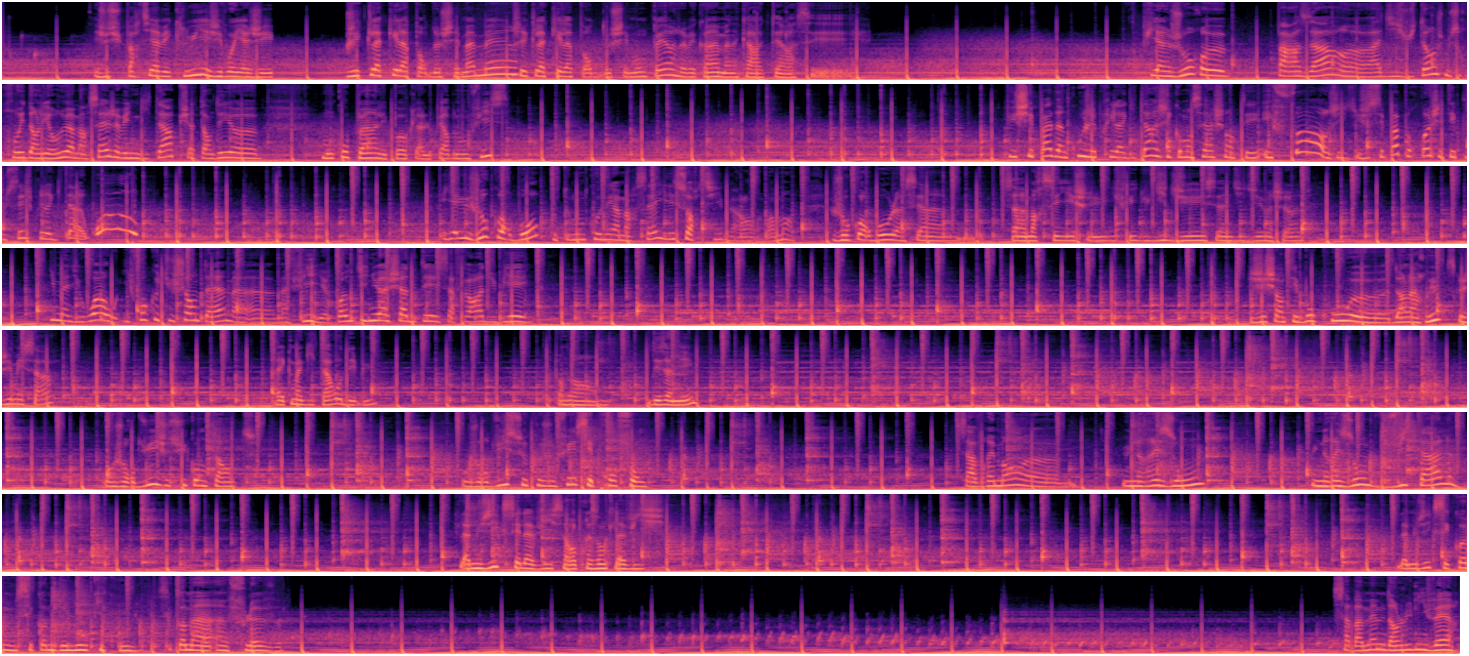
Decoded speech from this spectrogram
Et je suis partie avec lui et j'ai voyagé. J'ai claqué la porte de chez ma mère, j'ai claqué la porte de chez mon père. J'avais quand même un caractère assez. Puis un jour, euh, par hasard, euh, à 18 ans, je me suis retrouvée dans les rues à Marseille. J'avais une guitare, puis j'attendais mon copain à l'époque, le père de mon fils. Puis je sais pas, d'un coup j'ai pris la guitare j'ai commencé à chanter. Et fort, je sais pas pourquoi j'étais poussée, j'ai pris la guitare et wow Il y a eu Joe Corbeau, que tout le monde connaît à Marseille, il est sorti, mais alors vraiment, Joe Corbeau là c'est un, c'est un Marseillais, il fait du DJ, c'est un DJ machin. Il m'a dit waouh, il faut que tu chantes, hein, ma fille, continue à chanter, ça fera du bien. J'ai chanté beaucoup euh, dans la rue parce que j'aimais ça. Avec ma guitare au début. Pendant des années. Aujourd'hui, je suis contente. Aujourd'hui, ce que je fais, c'est profond. Ça a vraiment euh, une raison, une raison vitale. La musique, c'est la vie, ça représente la vie. La musique, c'est comme, c'est comme de l'eau qui coule, c'est comme un, un fleuve. Ça va même dans l'univers.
